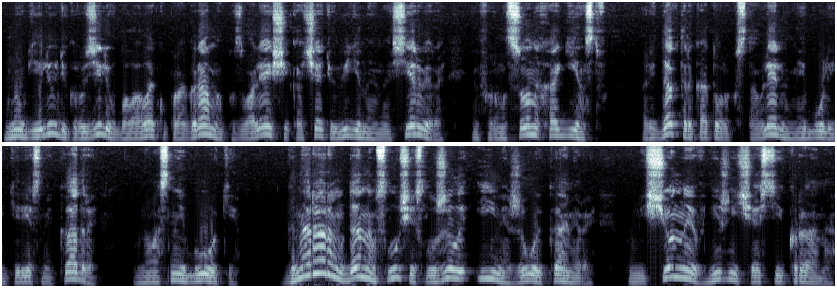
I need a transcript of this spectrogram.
Многие люди грузили в балалайку программы, позволяющие качать увиденное на серверы информационных агентств, редакторы которых вставляли наиболее интересные кадры в новостные блоки. Гонораром в данном случае служило имя живой камеры, помещенное в нижней части экрана.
